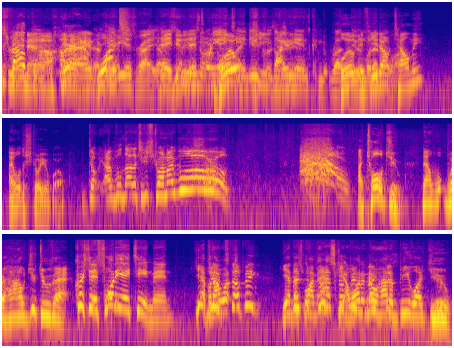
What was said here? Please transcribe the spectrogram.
racist right Falco. now. Yeah, Alright, okay. what? He is right. Hey, dude, it is 2018, normal. dude. Jesus, Guardians can run, Blue, if you don't tell me, I will destroy your world. Don't, I will not let you destroy my world! Ow! I told you. Now, wh- wh- how'd you do that? Christian, it's 2018, man. Yeah, but Dude, I want. stop being... Yeah, that's why I'm asking. I want to know how to be like you.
